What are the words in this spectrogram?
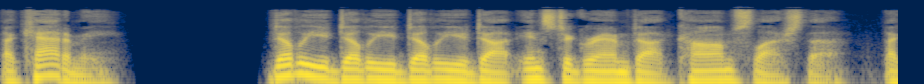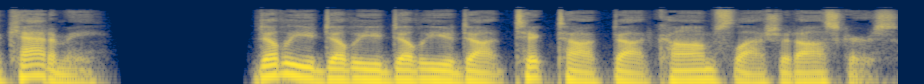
academy www.instagram.com slash the academy www.tiktok.com slash at oscars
